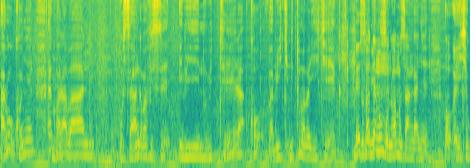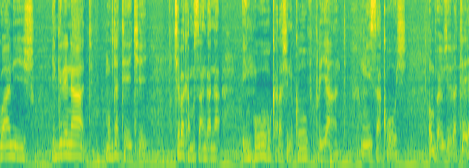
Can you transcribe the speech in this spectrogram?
ari uko nyine ariko hari abandi usanga bafise ibintu bitera ko bituma bayikeka dufate nk'umuntu bamusanganye ikigwanisho igrenade mu byo atekeye cye bakamusangana inkoho karashinikovu puriyante mu isakoshi umva ibyo birateye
